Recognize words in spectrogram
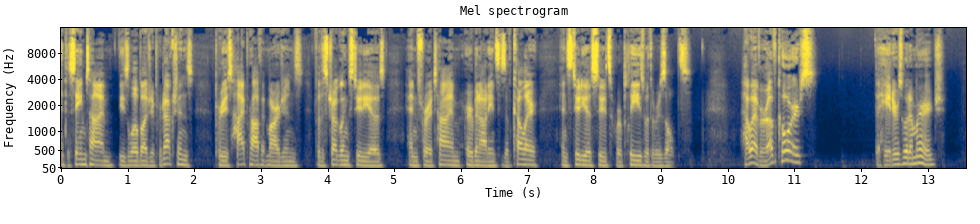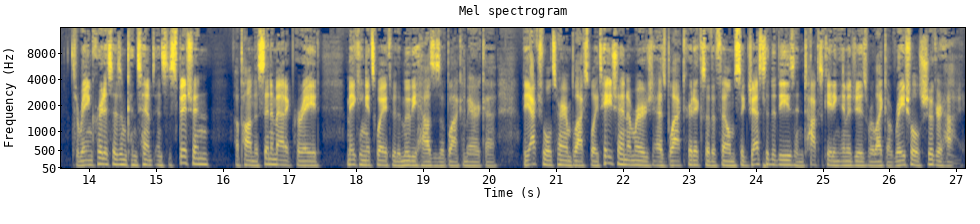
At the same time, these low budget productions produced high profit margins for the struggling studios, and for a time, urban audiences of color and studio suits were pleased with the results. However, of course, the haters would emerge to rain criticism, contempt, and suspicion upon the cinematic parade making its way through the movie houses of Black America. The actual term black exploitation emerged as black critics of the film suggested that these intoxicating images were like a racial sugar high,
